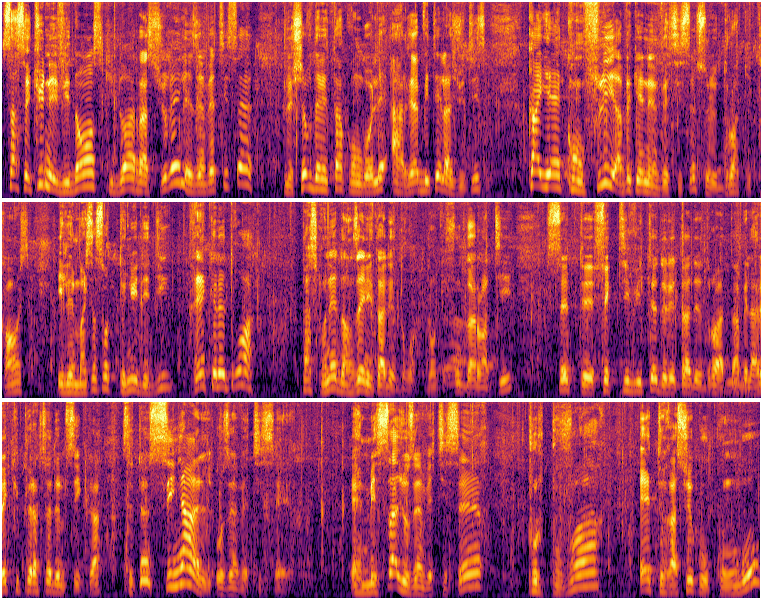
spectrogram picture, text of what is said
Ça, c'est une évidence qui doit rassurer les investisseurs. Le chef de l'État congolais a réhabilité la justice. Quand il y a un conflit avec un investisseur, c'est le droit qui tranche. Et les magistrats sont tenus de dire rien que le droit. Parce qu'on est dans un état de droit. Donc il faut garantir cette effectivité de l'état de droit. Avec la récupération de MCK, c'est un signal aux investisseurs. Un message aux investisseurs pour pouvoir être rassurés qu'au Congo,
